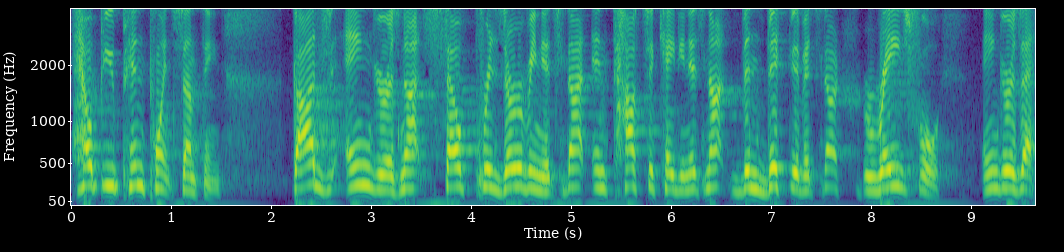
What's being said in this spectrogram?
help you pinpoint something. God's anger is not self preserving, it's not intoxicating, it's not vindictive, it's not rageful. Anger is an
